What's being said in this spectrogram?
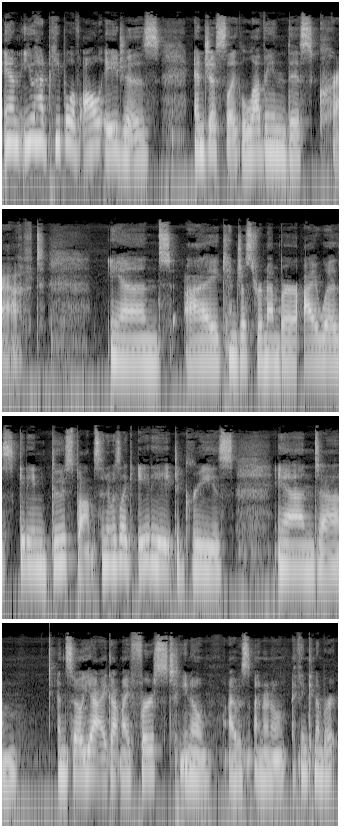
And you had people of all ages and just like loving this craft. And I can just remember I was getting goosebumps and it was like 88 degrees. And, um, and so, yeah, I got my first, you know, I was, I don't know, I think number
